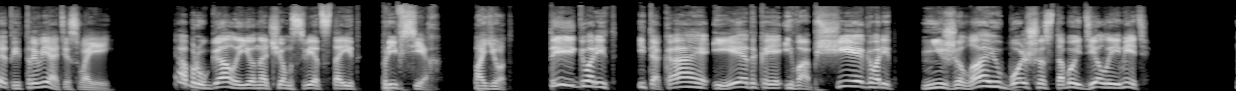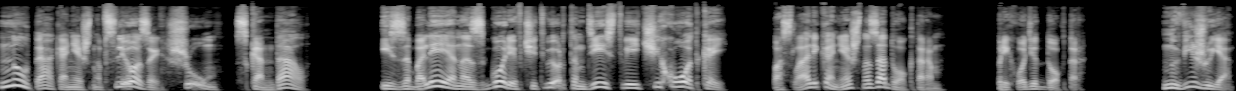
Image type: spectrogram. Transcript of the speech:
этой травиате своей. Обругал ее, на чем свет стоит, при всех. Поет. Ты, говорит, и такая, и эдакая, и вообще, говорит, не желаю больше с тобой дело иметь. Ну да, конечно, в слезы, шум, скандал. И заболея она с горя в четвертом действии чехоткой. Послали, конечно, за доктором. Приходит доктор. Ну, вижу я,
